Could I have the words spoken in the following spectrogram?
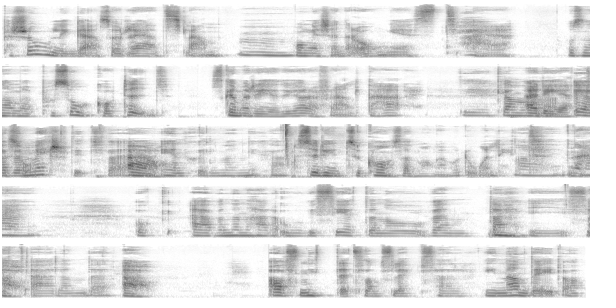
personliga alltså rädslan. Mm. Många känner ångest. Eh, och sen har man på så kort tid ska man redogöra för allt det här. Det kan vara det övermäktigt för Ja. en enskild människa. Så det är inte så konstigt att många mår dåligt. Nej, Nej. nej. Och även den här ovissheten och vänta Mm. i sitt Ja. ärende. Ja, Avsnittet som släpps här innan dig då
